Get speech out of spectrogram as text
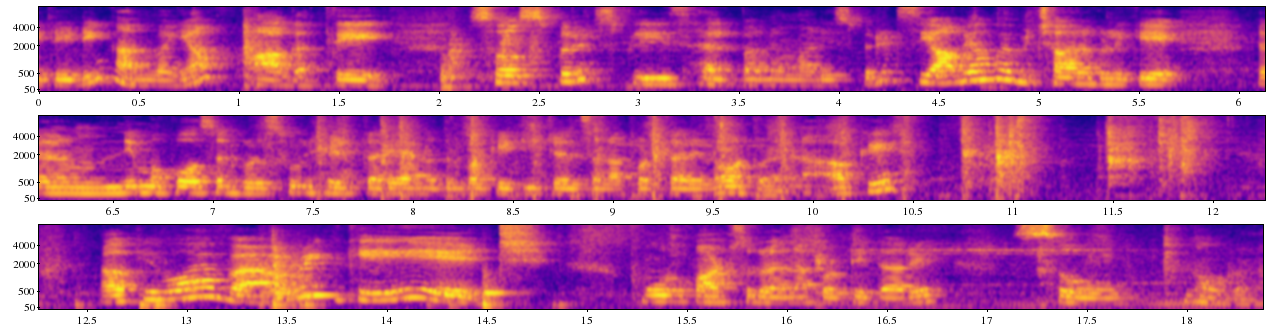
ಈ ರೀಡಿಂಗ್ ಅನ್ವಯ ಆಗತ್ತೆ. ಸೊ ಸ್ಪಿರಿಟ್ಸ್ ಪ್ಲೀಸ್ ಹೆಲ್ಪ್ ಅನ್ನು ಮಾಡಿ. ಸ್ಪಿರಿಟ್ಸ್ ಯಾವ್ಯಾವ ವಿಚಾರಗಳಿಗೆ ಆಮ್, ನಿಮ್ಮ ಪರ್ಸನ್ಗಳು ಸುಳ್ಳು ಹೇಳ್ತಾರೆ ಅನ್ನೋದ್ರ ಬಗ್ಗೆ ಡೀಟೇಲ್ಸ್ ಅನ್ನ ಕೊಡ್ತಾರೆ ನೋಡ್ಕೊಳ್ಳೋಣ. ಓಕೆ ಓಕೆ ವೆರಿ ಗೇಟ್ ಮೂರು ಕಾರ್ಡ್ಸ್ಗಳನ್ನು ಕೊಟ್ಟಿದ್ದಾರೆ. ಸೊ ನೋಡೋಣ.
